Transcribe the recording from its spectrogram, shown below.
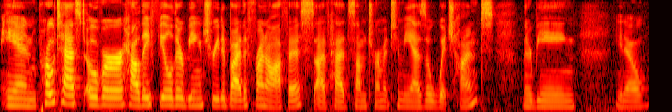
in protest over how they feel they're being treated by the front office. I've had some term it to me as a witch hunt. They're being, you know,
